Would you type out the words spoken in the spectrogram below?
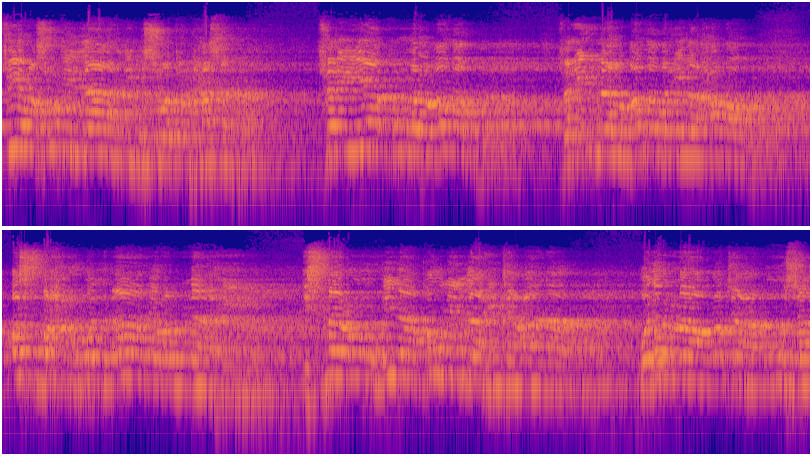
في رسول الله أسوة حسنة فإياكم والغضب فإن الغضب إذا حضر أصبح هو الآمر الناهي. اسمعوا إلى قول الله تعالى ولما رجع موسى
